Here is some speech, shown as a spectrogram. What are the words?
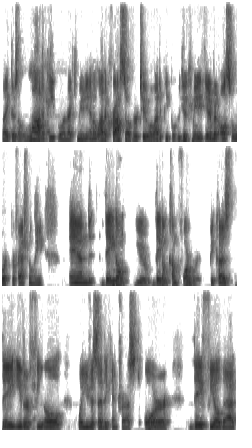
Like there's a lot of people in that community and a lot of crossover too. A lot of people who do community theater but also work professionally and they don't you they don't come forward because they either feel what you just said they can't trust or they feel that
